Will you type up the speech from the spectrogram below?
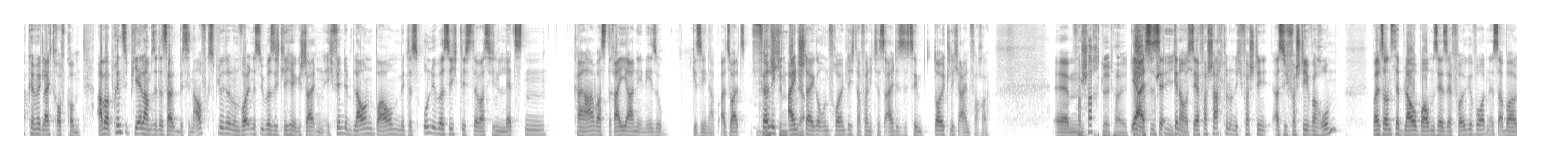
können wir gleich drauf kommen. Aber prinzipiell haben sie das halt ein bisschen aufgesplittert und wollten es übersichtlicher gestalten. Ich finde den blauen Baum mit das unübersichtlichste, was ich in den letzten, keine Ahnung, was, drei Jahren in ESO gesehen habe. Also als völlig stimmt, ja. einsteigerunfreundlich, da fand ich das alte System deutlich einfacher. Ähm, Verschachtelt halt. ja, es ist sehr, genau, nicht. sehr verschachtelt und ich verstehe, also ich verstehe warum, weil sonst der blaue Baum sehr, sehr voll geworden ist, aber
